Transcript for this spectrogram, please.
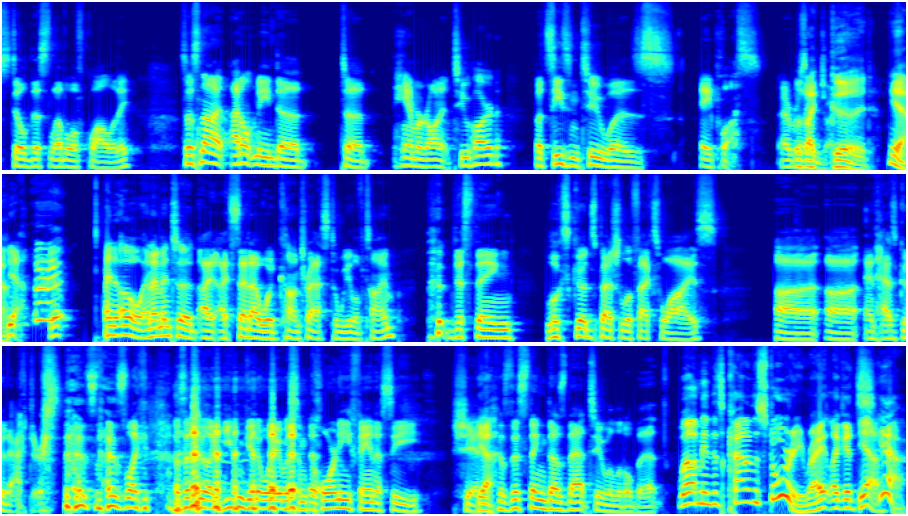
still this level of quality. So it's not. I don't mean to to hammer on it too hard, but season two was a plus. I It really was like enjoyed it. good. Yeah. Yeah. yeah. And oh, and I meant to. I, I said I would contrast to Wheel of Time. this thing looks good special effects wise, uh, uh, and has good actors. that's that's like essentially like you can get away with some corny fantasy shit. Yeah. because this thing does that too a little bit. Well, I mean, that's kind of the story, right? Like it's Yeah. yeah.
